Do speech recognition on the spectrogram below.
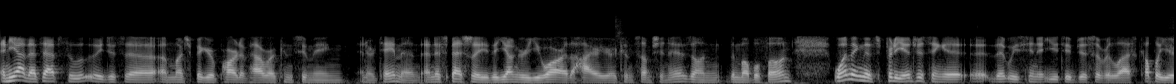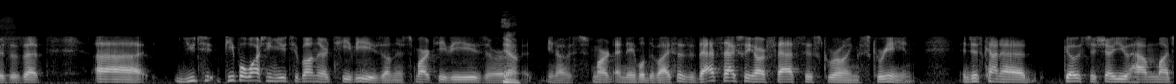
And yeah, that's absolutely just a, a, much bigger part of how we're consuming entertainment. And especially the younger you are, the higher your consumption is on the mobile phone. One thing that's pretty interesting uh, that we've seen at YouTube just over the last couple of years is that uh, YouTube, people watching YouTube on their TVs, on their smart TVs or yeah. you know smart enabled devices, that's actually our fastest growing screen. It just kind of goes to show you how much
